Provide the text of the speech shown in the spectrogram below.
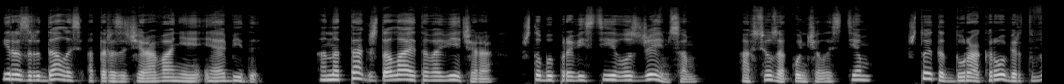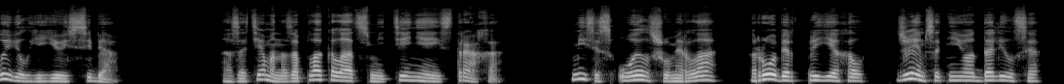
и разрыдалась от разочарования и обиды. Она так ждала этого вечера, чтобы провести его с Джеймсом, а все закончилось тем, что этот дурак Роберт вывел ее из себя. А затем она заплакала от смятения и страха. Миссис Уэлш умерла, Роберт приехал, Джеймс от нее отдалился,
